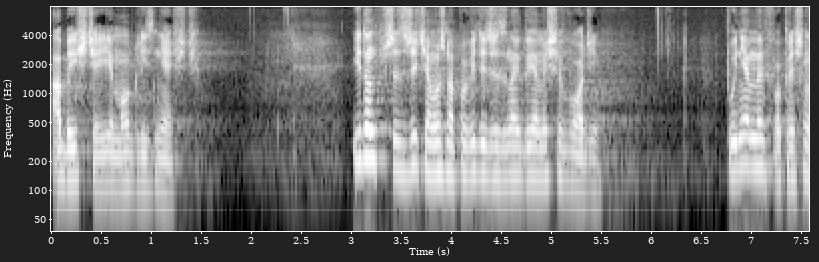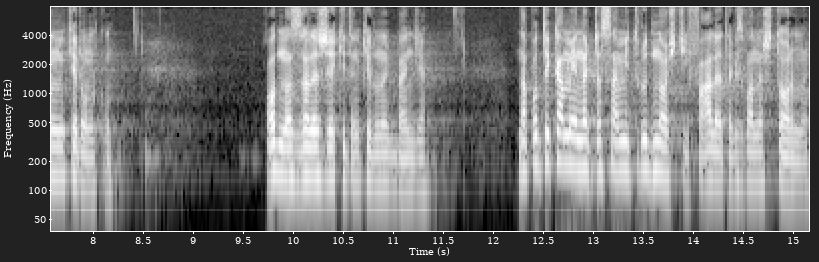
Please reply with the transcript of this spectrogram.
abyście je mogli znieść. Idąc przez życie, można powiedzieć, że znajdujemy się w łodzi. Płyniemy w określonym kierunku. Od nas zależy, jaki ten kierunek będzie. Napotykamy jednak czasami trudności, fale, tak zwane sztormy.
